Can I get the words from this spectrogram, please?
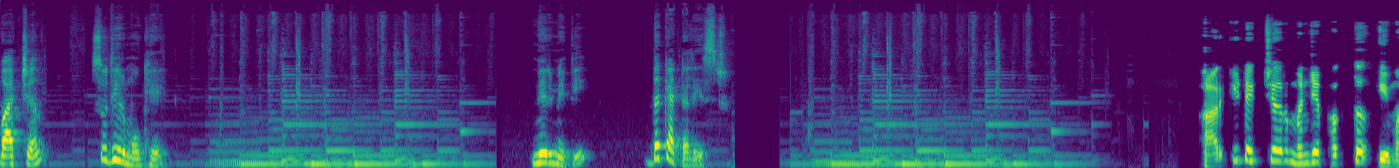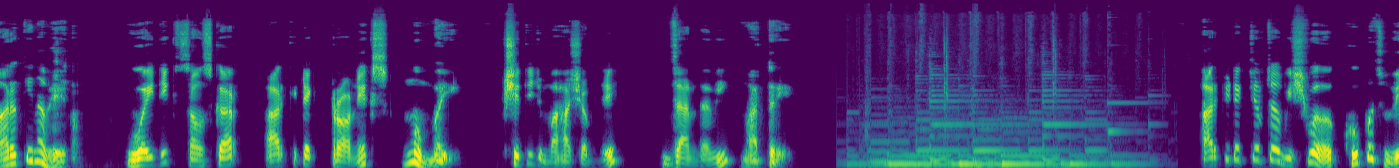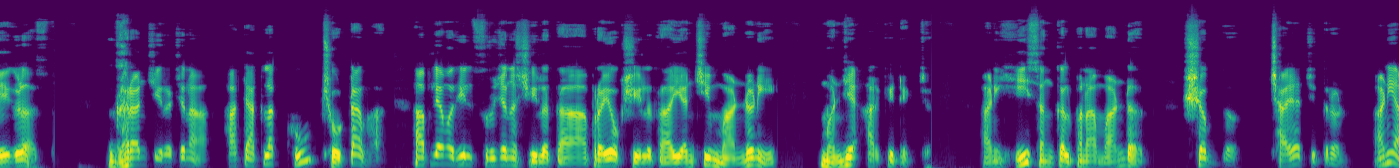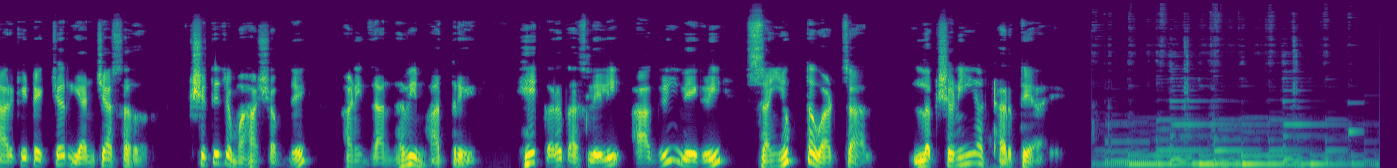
वाचन सुधीर मोघे. निर्मिती द कॅटलिस्ट. आर्किटेक्चर म्हणजे फक्त इमारती नव्हे वैदिक संस्कार आर्किटेक्ट्रॉनिक्स मुंबई. क्षितिज महाशब्दे जान्हवी म्हात्रे. आर्किटेक्चरचं विश्व खूपच वेगळं असतं. घरांची रचना हा त्यातला खूप छोटा भाग. आपल्यामधील सृजनशीलता प्रयोगशीलता यांची मांडणी म्हणजे आर्किटेक्चर आणि ही संकल्पना मांडत शब्द छायाचित्रण आणि आर्किटेक्चर यांच्यासह क्षितिज महाशब्दे आणि जान्हवी म्हात्रे हे करत असलेली आगळी वेगळी संयुक्त वाटचाल लक्षणीय ठरते आहे.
